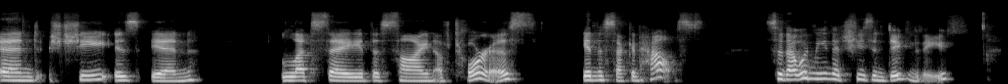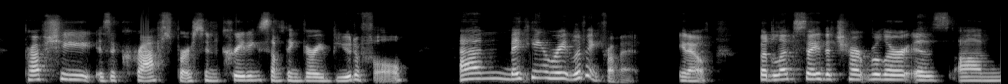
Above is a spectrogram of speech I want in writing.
and she is in, let's say, the sign of Taurus in the second house. So that would mean that she's in dignity. Perhaps she is a craftsperson creating something very beautiful and making a great living from it, you know. But let's say the chart ruler is, um,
